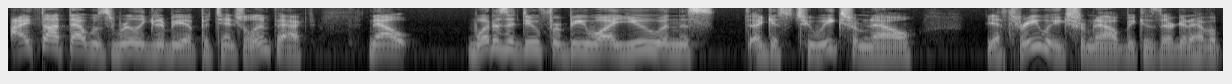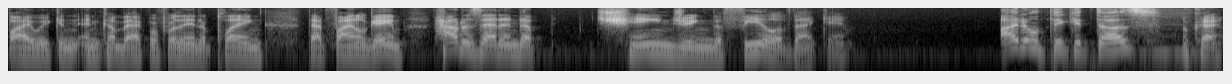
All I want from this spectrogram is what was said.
I thought that was really going to be a potential impact. Now, what does it do for BYU in this, I guess, two weeks from now? Yeah, three weeks from now, because they're going to have a bye week and, and come back before they end up playing that final game. How does that end up changing the feel of that game? I don't think it does. Okay.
